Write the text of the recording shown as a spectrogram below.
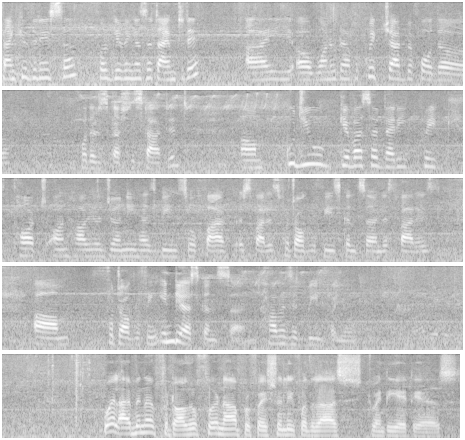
Thank you, Dinesh sir, for giving us a time today. I uh, wanted to have a quick chat before the before the discussion started. Um, could you give us a very quick thought on how your journey has been so far, as far as photography is concerned, as far as um, photographing India is concerned? How has it been for you? Well, I've been a photographer now professionally for the last 28 years.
